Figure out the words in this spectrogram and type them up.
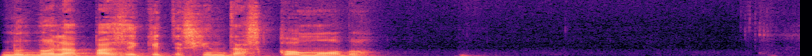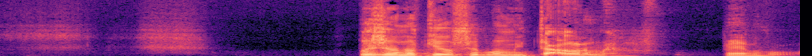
no, no la paz de que te sientas cómodo. Pues yo no quiero ser vomitado, hermano. Pero...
